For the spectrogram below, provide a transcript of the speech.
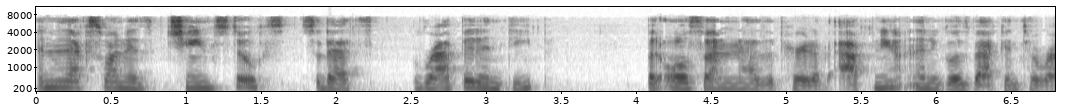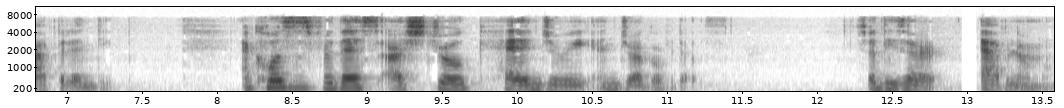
And the next one is Cheyne-Stokes, so that's rapid and deep, but all of a sudden it has a period of apnea, and then it goes back into rapid and deep. And causes for this are stroke, head injury, and drug overdose. So these are abnormal.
